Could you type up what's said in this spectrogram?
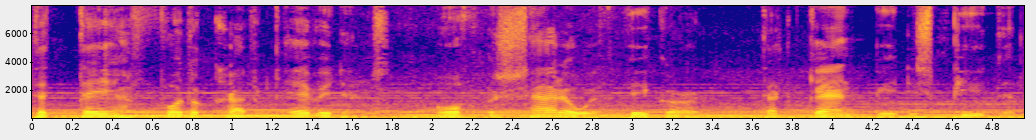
that they have photographic evidence of a shadowy figure that can't be disputed.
